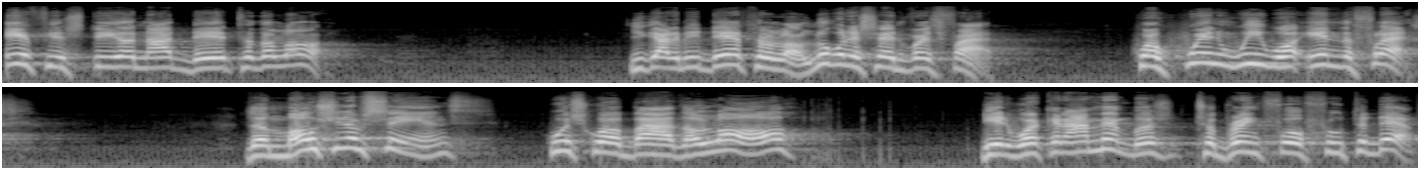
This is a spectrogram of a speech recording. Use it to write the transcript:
if you're still not dead to the law? You got to be dead to the law. Look what it said in verse 5. Well, when we were in the flesh, the motion of sins, which were by the law, did work in our members to bring forth fruit to death.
